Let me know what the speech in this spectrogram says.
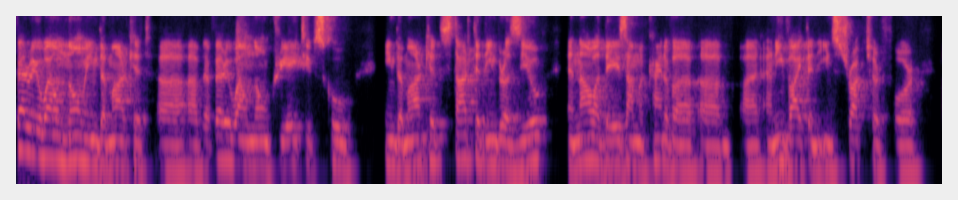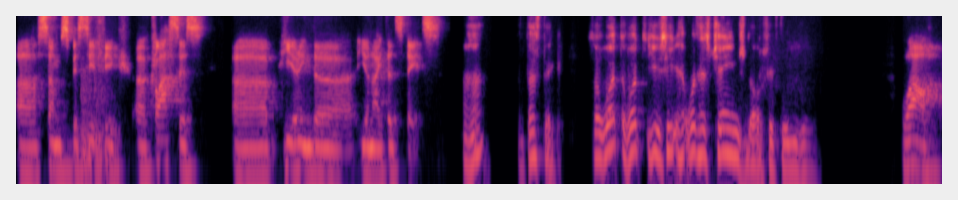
very well known in the market, uh, a very well known creative school in the market, started in Brazil. And nowadays I'm a kind of a, a, a an invited instructor for uh, some specific uh, classes here in the United States. Uh -huh. Fantastic. So what what you see what has changed those 15 years? Wow,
